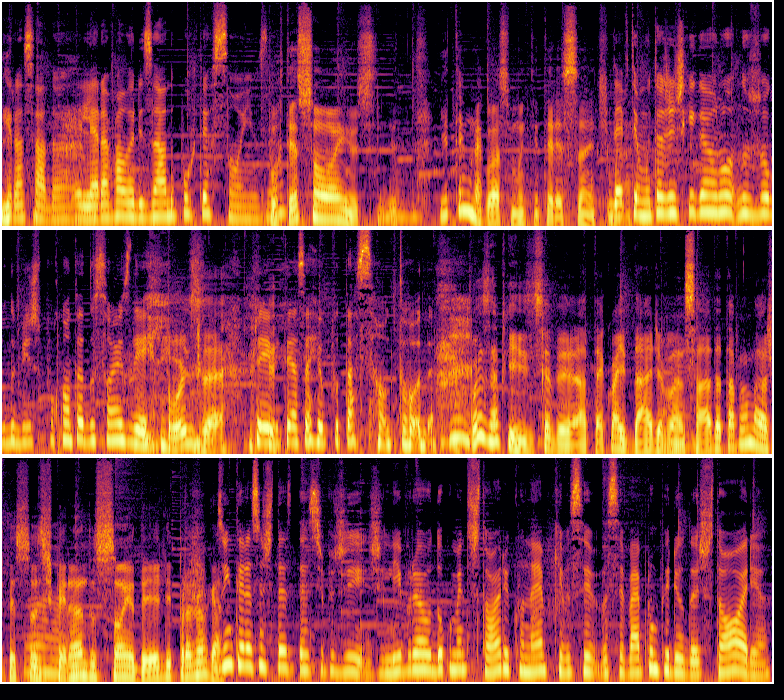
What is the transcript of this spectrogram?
Engraçado, ele era valorizado por ter sonhos, né? Por ter sonhos. E, e tem um negócio muito interessante. Deve ter muita gente que ganhou no, no jogo do bicho por conta dos sonhos dele. Pois é. pra ele ter essa reputação toda. Pois é, porque você vê, até com a idade avançada, estavam lá as pessoas Aham. esperando o sonho dele para jogar. Mas o interessante desse, desse tipo de, de livro é o documento histórico, né? Porque você, você vai para um período da história.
